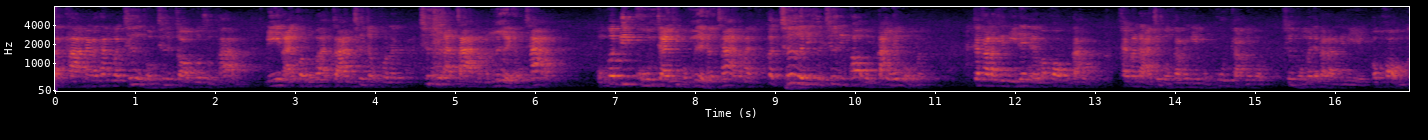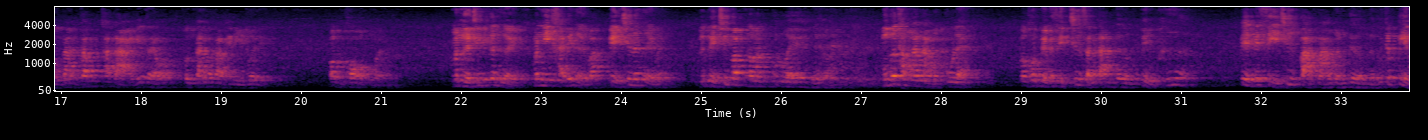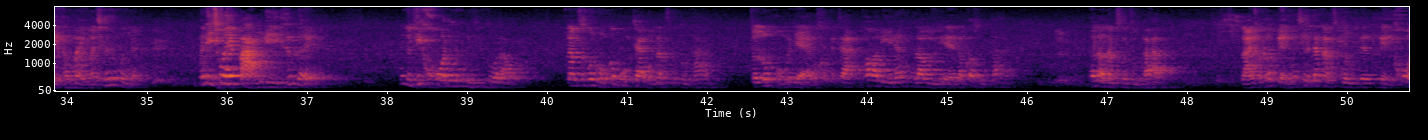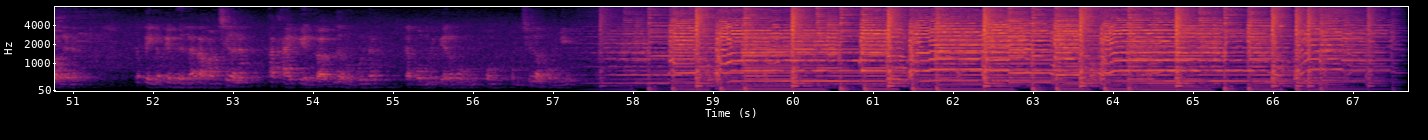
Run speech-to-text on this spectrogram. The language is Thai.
ศรัทธาแม้กระทั่งว่าชื่อ ผมชื่อจอมพลสุภาพ มีหลายคนบอกว่าอาจารย์ชื่อจอมพลชื่ออาจารย์มันเหนื่อยทั้งชาติ ผมก็ดีภูมิใจที่ผมเหนื่อยทั้งชาติทำไมก็ชื่อนี่คือชื่อที่พ่อผมตั้งให้ผมจะการันตีได้ไงว่าพ่อผมตั้งใครมาด่าชื่อผมการันตีผมพูดกลับเลยบอกชื่อผมไม่ได้การันตีเพราะพ่อผมคนตั้งถ้าถ้าด่านี้แสดงว่าคนตั้งก็การันตีด้วยดิเพราะเป็นพ่อผมมามันเหนื่อยชีวิตก็เหนื่อย มันมีใครไม่เหนื่อยวะเปลี่ยนชื่อแล้วเหนื่อยไหมหรือเปลี่ยนชื่อปั๊บนอนกูรวยเหนื่อยมึงก็ทำงานหนักเหมือนกูแหละ เปลี่ยนเป็นสิชื่อสันดานเดิมเปลี่ยนเพื่อ เปลี่ยนเป็นสีชื่อปากหมาเหมือนเดิมเลยมันจะเปลี่ยนทำไมมาชื่อมึงอะไม่ได้ช่วยให้ปากดีขึ้นเลยมันอยู่ที่คนมันอยู่ที่ตัวเรานามสกุลผมก็ภูมิใจผมนามสกุลสุภาพจนลูกผมไม่แย่บอกอาจารย์พ่อดีนะเราอยู่ที่ไหนเราก็สุภาพเพราเรานามสกุลสุภาพหลายคนก็เปลี่ยนทั้งชื่อทั้งนามสกุลเปลี่ยนโคตรเลยนะจะเปลี่ยนก็เปลี่ยนเถอะแล้วแต่ความเชื่อนะถ้าใครเปลี่ยนก็เรื่องของคุณนะแต่ผมไม่เปลี่ยนแล้วผมผม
